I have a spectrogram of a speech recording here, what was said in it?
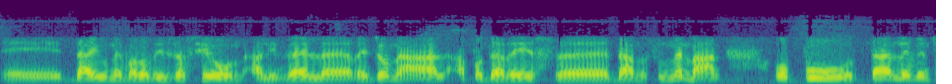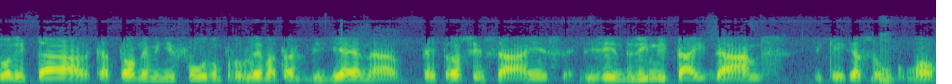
eh, dai una valorizzazione a livello regionale a poter eh, dare su una mano oppure tale eventualità che torni a venire fuori un problema di igiene per i prossimi science, limitare i dams che sono come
